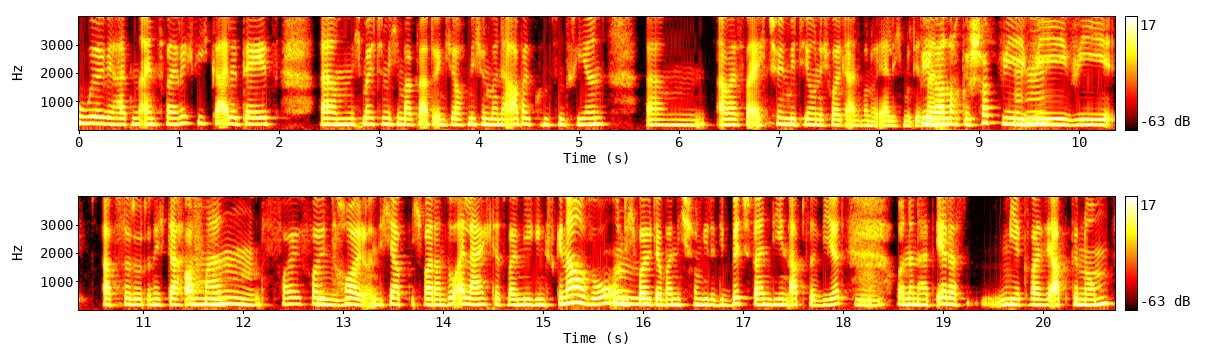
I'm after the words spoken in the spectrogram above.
cool. Wir hatten ein, zwei richtig geile Dates. Ähm, ich möchte mich immer gerade irgendwie auf mich und meine Arbeit konzentrieren. Ähm, aber es war echt schön mit dir und ich wollte einfach nur ehrlich mit dir Wir sein. waren noch geschockt, wie, Mhm. wie, wie. Absolut. Und ich dachte, Offen. Mann, voll, voll Mhm. toll. Und ich, hab, ich war dann so erleichtert, weil mir ging's genauso. Und ich Mhm. wollte aber nicht schon wieder die Bitch sein, die ihn abserviert. Mhm. Und dann hat er das mir quasi abgenommen.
